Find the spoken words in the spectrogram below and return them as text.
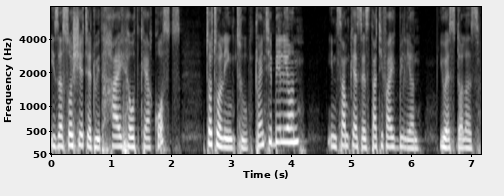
is associated with high healthcare costs, totaling to 20 billion, in some cases 35 billion US dollars.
